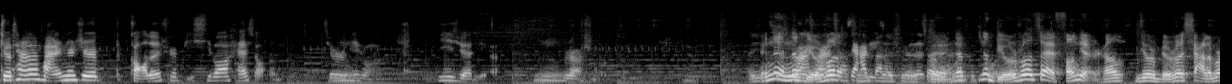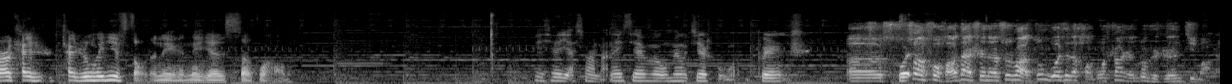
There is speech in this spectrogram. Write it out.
就他们反正是搞的是比细胞还小的，就是嗯。那种医学里的，不嗯知，道什么。哎那那比如说家里办的对，那那比如如说在房顶上，就是比如说下了班开开直升飞机走的那个那些算富豪吗？那些也算吧，那些我没有接触过，不认识。呃，算富豪，但是呢，说实话，中国现在好多商人都是人人既往的，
